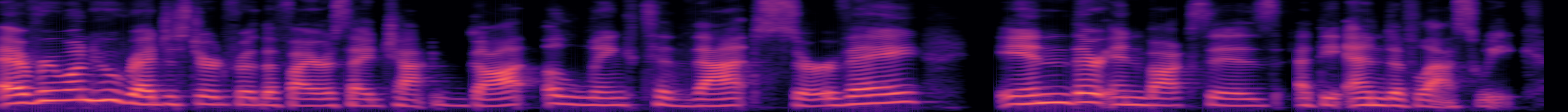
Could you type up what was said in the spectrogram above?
everyone who registered for the fireside chat got a link to that survey in their inboxes at the end of last week.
